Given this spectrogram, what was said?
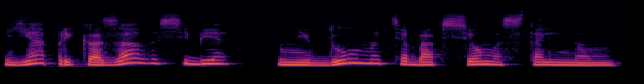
Я приказала себе не думать обо всем остальном.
